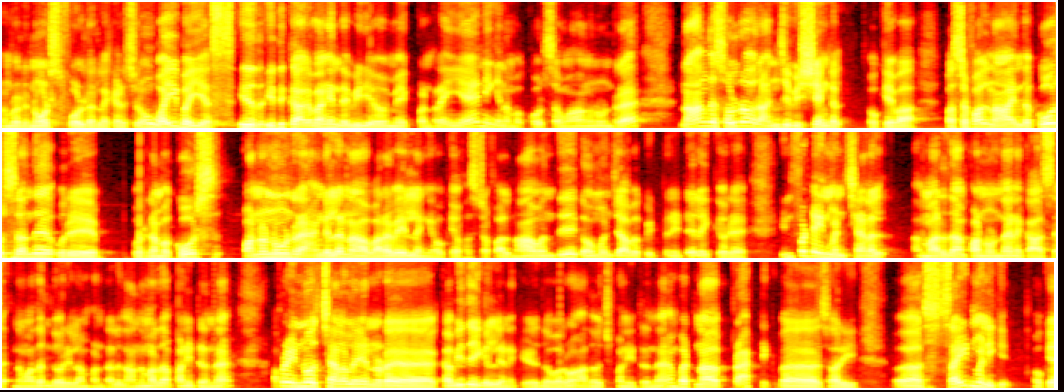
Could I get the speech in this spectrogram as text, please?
நம்மளோட நோட்ஸ் ஃபோல்டரில் கிடச்சிடும் ஒய் பை எஸ் இது இதுக்காக தாங்க இந்த வீடியோவை மேக் பண்ணுறேன் ஏன் நீங்கள் நம்ம கோர்ஸை வாங்கணுன்ற நாங்கள் சொல்கிற ஒரு அஞ்சு விஷயங்கள் ஓகேவா ஃபர்ஸ்ட் ஆஃப் ஆல் நான் இந்த கோர்ஸ் வந்து ஒரு ஒரு நம்ம கோர்ஸ் பண்ணணுன்ற ஆங்கிளில் நான் வரவே இல்லைங்க ஓகே ஃபர்ஸ்ட் ஆஃப் ஆல் நான் வந்து கவர்மெண்ட் ஜாபை குவிட் பண்ணிட்டு லைக் ஒரு இன்ஃபர்டைன்மெண்ட் சேனல் மாதிரி தான் பண்ணணும் தான் எனக்கு ஆசை. இந்த மதன் கௌரிலாம் பண்ணுறாரு அந்த மாதிரி தான் பண்ணிட்டு இருந்தேன். அப்புறம் இன்னொரு சேனலும் என்னோட கவிதைகள் எனக்கு எழுத வரும். அதை வச்சு பண்ணிட்டு இருந்தேன். பட் நான் ப்ராக்டிக் சாரி சைட் மணிக்கு ஓகே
